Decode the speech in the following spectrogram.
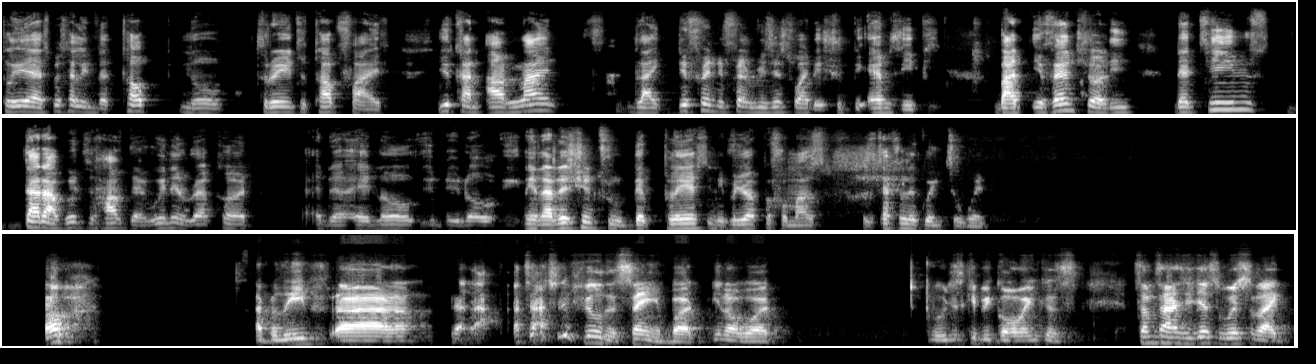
player, especially in the top you know three to top five, you can outline like different different reasons why they should be MVP. But eventually, the teams that are going to have the winning record, uh, you know, you know, in addition to the players' individual performance, is definitely going to win. Oh, I believe uh, I actually feel the same, but you know what? We'll just keep it going because sometimes you just wish like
